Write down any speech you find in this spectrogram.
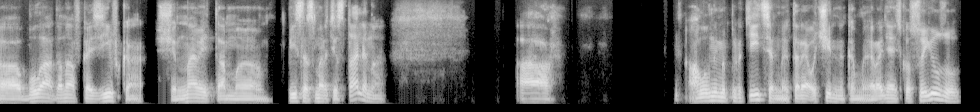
е, була дана вказівка, що навіть там е, після смерті Сталіна. А головними партійцями та очільниками радянського союзу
